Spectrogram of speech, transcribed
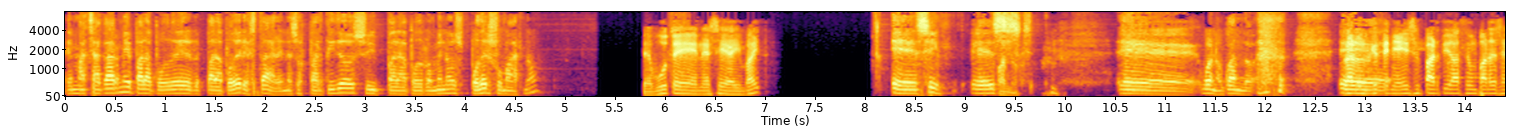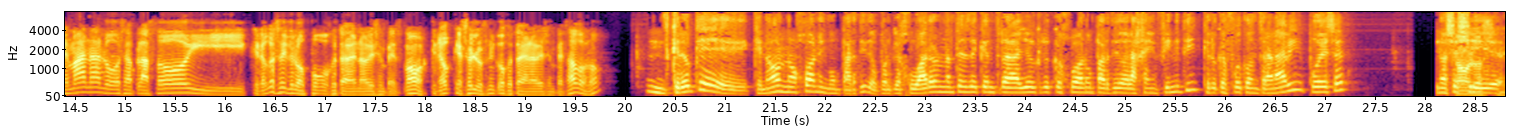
en machacarme para poder, para poder estar en esos partidos y para por lo menos poder sumar, ¿no? ¿Debute en ese invite? Eh, sí, es. ¿Cuándo? Eh, bueno, ¿cuándo? Claro, es Eh, que teníais el partido hace un par de semanas, luego se aplazó y creo que soy de los pocos que todavía no habéis empezado. Vamos, creo que sois los únicos que todavía no habéis empezado, ¿no? Mm, Creo que, que no, no jugado ningún partido, porque jugaron antes de que entrara yo, creo que jugaron un partido de la G-Infinity, creo que fue contra Navi, ¿puede ser? No sé no si... sé.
